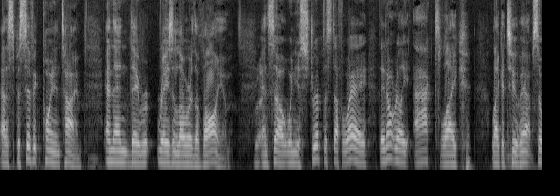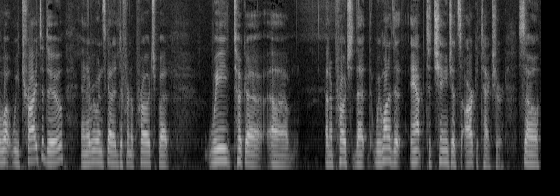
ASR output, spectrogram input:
at a specific point in time. and then they r- raise and lower the volume. Right. And so when you strip the stuff away, they don't really act like like a tube amp. So what we tried to do, and everyone's got a different approach, but we took a, a an approach that we wanted the amp to change its architecture. So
